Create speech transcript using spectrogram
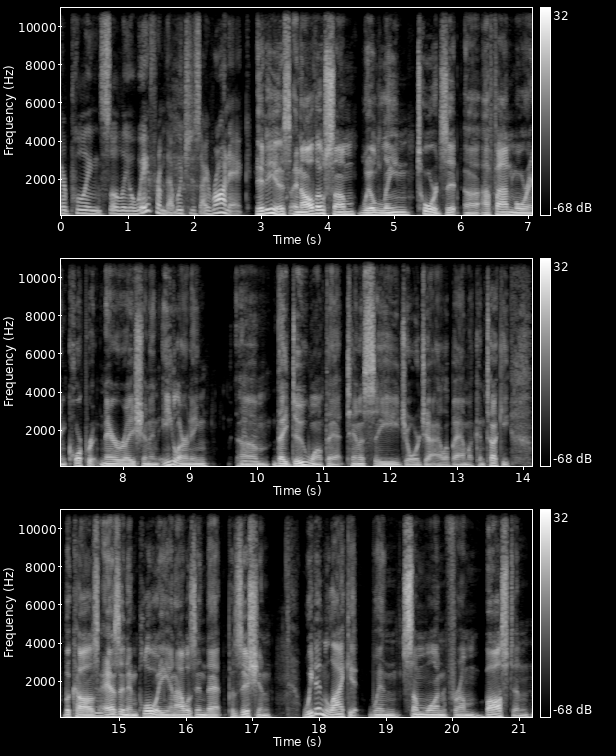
they're pulling slowly away from that, which is ironic. It is, and although some will lean towards it, uh, I find more in corporate narration and e-learning. Um, They do want that Tennessee, Georgia, Alabama, Kentucky, because Mhm. as an employee, and I was in that position, we didn't like it when someone from Boston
